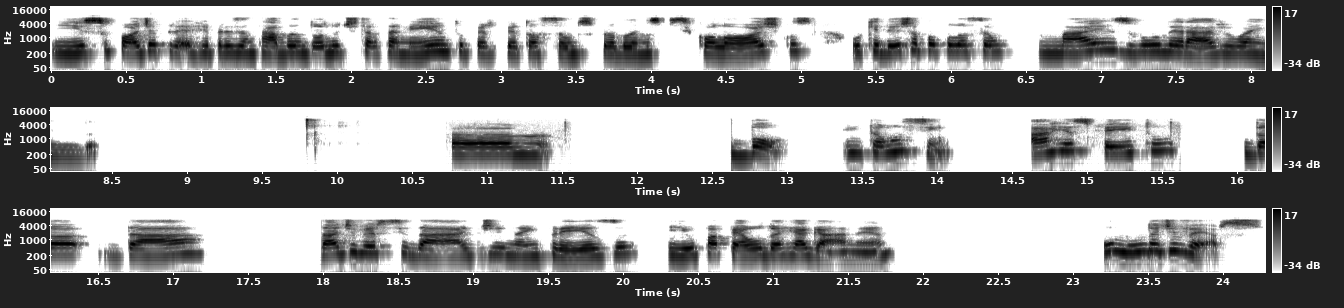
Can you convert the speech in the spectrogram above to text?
E isso pode representar abandono de tratamento, perpetuação dos problemas psicológicos, o que deixa a população mais vulnerável ainda. Bom, então, assim, a respeito da, da, da diversidade na empresa e o papel do RH, né? O mundo é diverso.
